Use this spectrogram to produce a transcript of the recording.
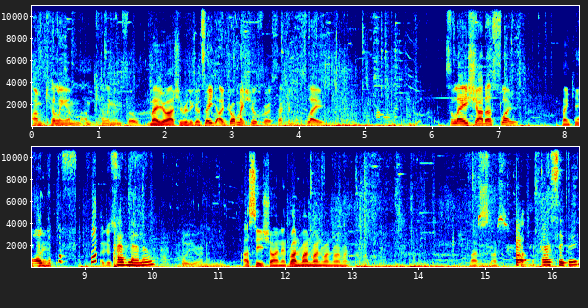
I'm killing him. I'm killing him still. Mate, you're actually really good. Slay, I dropped my shield for a second. Slay. Slay, Shadow, slay. Thank you, Oh, Queen. what the fuck? I just I have nano. thought you were an enemy. I see you shining. Run, run, run, run, run, run. Nice, nice. Oh, first sleeping.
